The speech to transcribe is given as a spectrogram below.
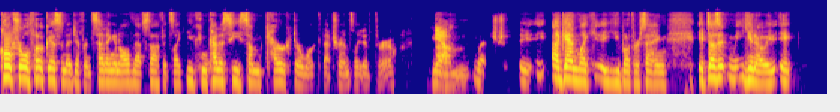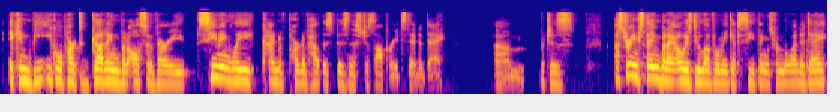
cultural focus and a different setting and all of that stuff. It's like you can kind of see some character work that translated through. Yeah. Um, which again, like you both were saying, it doesn't, you know, it, it it can be equal parts gutting, but also very seemingly kind of part of how this business just operates day to day. Um, which is a strange thing, but I always do love when we get to see things from the light of day,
